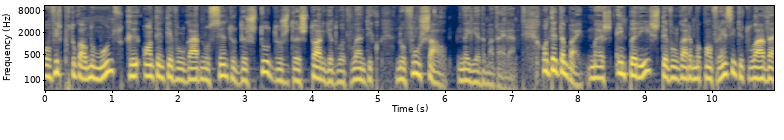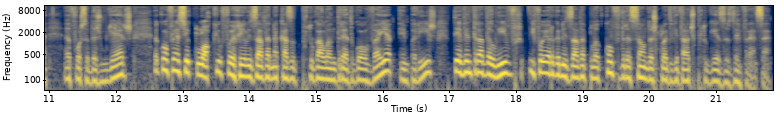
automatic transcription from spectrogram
Ouvir Portugal no Mundo, que ontem teve lugar no Centro de Estudos da História do Atlântico, no Funchal, na Ilha da Madeira. Ontem também, mas em Paris, teve lugar uma conferência intitulada A Força das Mulheres. A conferência colóquio foi realizada na Casa de Portugal André de Gouveia, em Paris, teve entrada livre e foi organizada pela Confederação das Coletividades Portuguesas em França.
